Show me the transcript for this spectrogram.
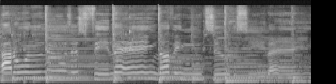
I don't wanna lose this feeling, loving you to the ceiling.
